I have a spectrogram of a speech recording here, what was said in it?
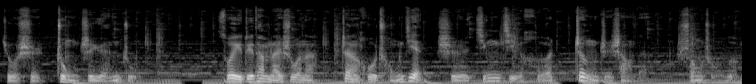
就是种植园主，所以对他们来说呢，战后重建是经济和政治上的双重噩梦。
